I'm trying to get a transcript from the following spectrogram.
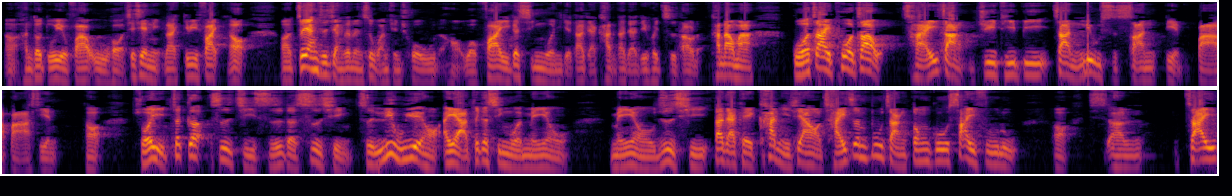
啊，很多读友发五哈，谢谢你来 give me five 哦，啊，这样子讲的人是完全错误的哈。我发一个新闻给大家看，大家就会知道了，看到吗？国债破兆，财长 GTB 占六十三点八八先，好。所以这个是几时的事情？是六月哦。哎呀，这个新闻没有没有日期，大家可以看一下哦。财政部长东姑塞夫鲁哦，嗯，摘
